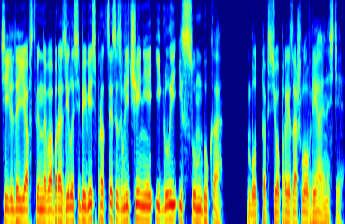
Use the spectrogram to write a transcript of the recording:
Тильда явственно вообразила себе весь процесс извлечения иглы из сундука, будто все произошло в реальности.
